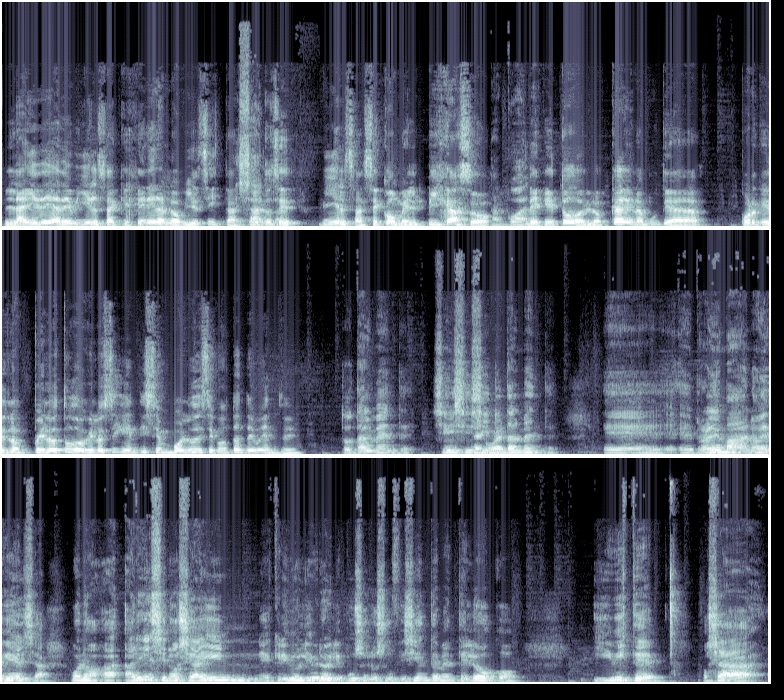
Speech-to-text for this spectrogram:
la idea de Bielsa que generan los bielsistas. Exacto. Entonces, Bielsa se come el pijazo de que todos los caguen a puteadas porque los pelotudos que lo siguen dicen boludeces constantemente. Totalmente. Sí, sí, Tal sí, cual. totalmente. Eh, el problema no es Bielsa. Bueno, Ariel Sinosiaín escribió un libro y le puso lo suficientemente loco. Y viste, o sea,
